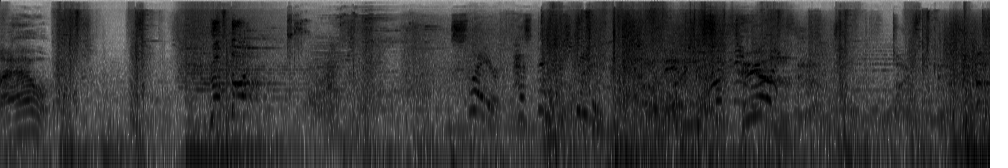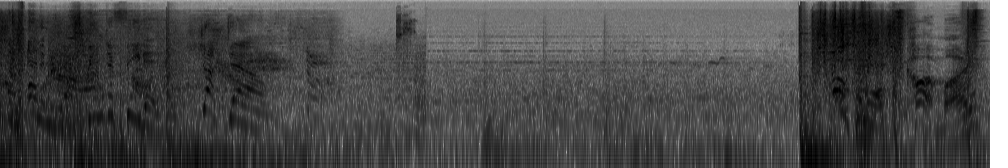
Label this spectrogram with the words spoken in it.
แล้ว รวมตัว Slayer has been defeated. สะเทือน An enemy has been defeated. Shut down. Ultimate. ข้าไหม นี่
